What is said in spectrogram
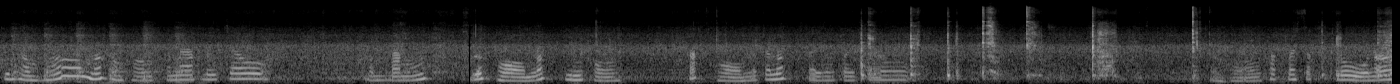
กินหอมหอมเนาะหอมหอมขนาดเลยเจ้าดำดำรสหอมเนาะกินของพักหอมแล้วก็เนาะใส่ลงไปเจ้าหอมพักไว้สักครู่เนาะ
